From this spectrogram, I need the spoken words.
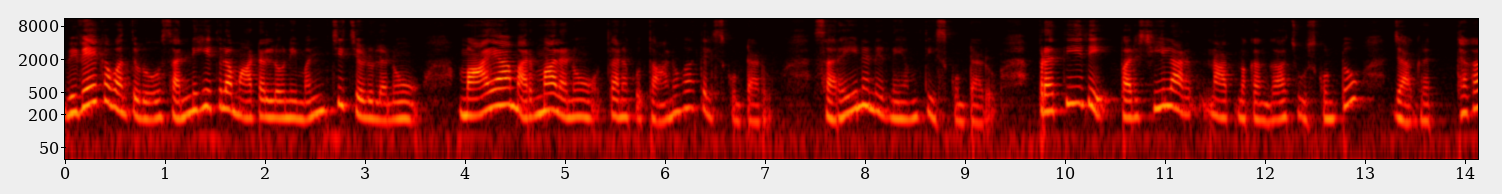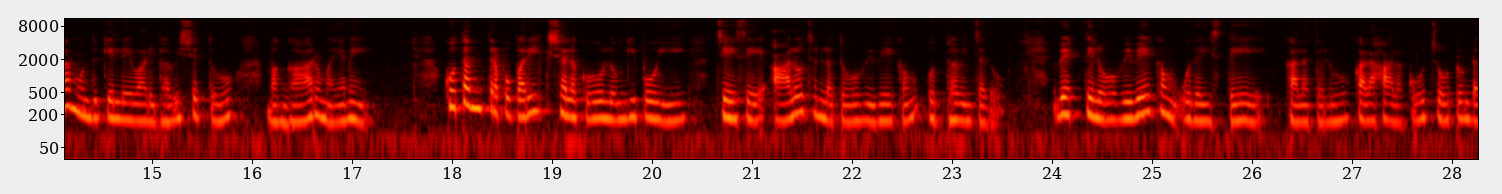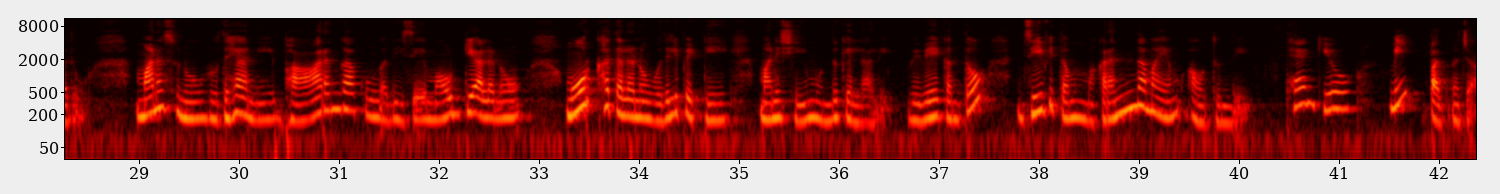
వివేకవంతుడు సన్నిహితుల మాటల్లోని మంచి చెడులను మాయా మర్మాలను తనకు తానుగా తెలుసుకుంటాడు. సరైన నిర్ణయం తీసుకుంటాడు. ప్రతీది పరిశీలనాత్మకంగా చూసుకుంటూ జాగ్రత్తగా ముందుకెళ్ళేవాడి భవిష్యత్తు బంగారుమయమే. కుతంత్రపు పరీక్షలకు లొంగిపోయి చేసే ఆలోచనలతో వివేకం ఉద్భవించదు. వ్యక్తిలో వివేకం ఉదయిస్తే కలతలు కలహాలకు చోటుండదు. మనసును హృదయాన్ని భారంగా కుంగదీసే మౌఢ్యాలను మూర్ఖతలను వదిలిపెట్టి మనిషి ముందుకెళ్ళాలి. వివేకంతో జీవితం మకరందమయం అవుతుంది. Thank you. మీ పద్మజ.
